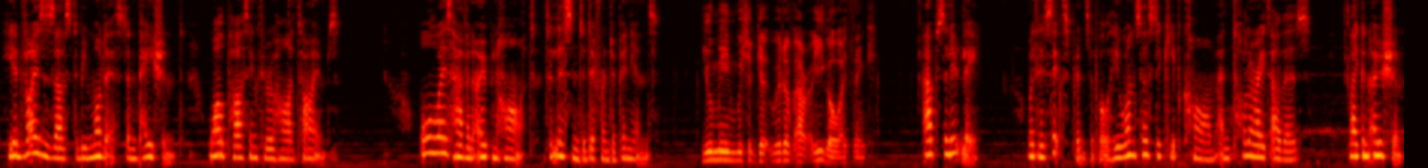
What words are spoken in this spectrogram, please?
He advises us to be modest and patient while passing through hard times. Always have an open heart to listen to different opinions. You mean we should get rid of our ego, I think. Absolutely. With his sixth principle, he wants us to keep calm and tolerate others, like an ocean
